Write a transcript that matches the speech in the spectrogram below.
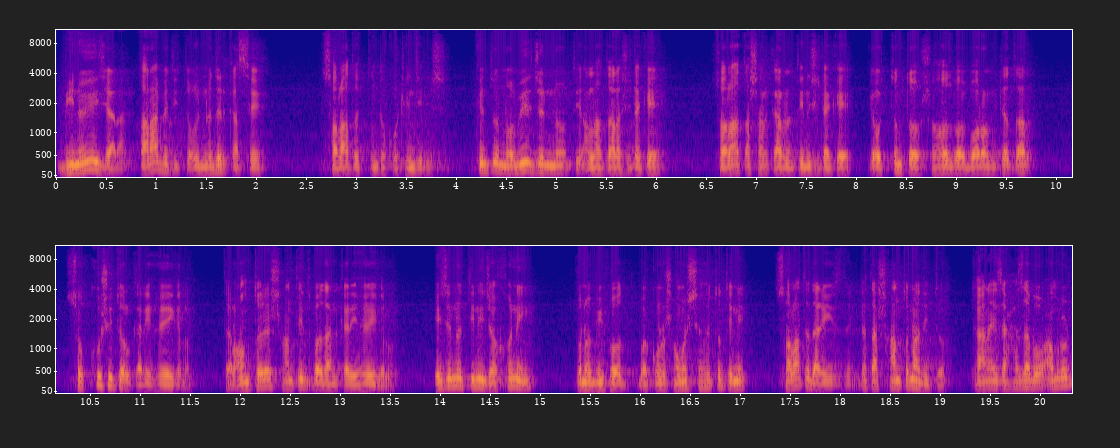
বিনয়ী যারা, তারা ব্যতীত অন্যদের কাছে সলাৎ অত্যন্ত কঠিন জিনিস। কিন্তু নবীর জন্য আল্লাহ তালা সেটাকে সলাৎ আসার কারণে তিনি সেটাকে অত্যন্ত সহজভাবে, বরং এটা তার চক্ষু শীতলকারী হয়ে গেল, তার অন্তরের শান্তি প্রদানকারী হয়ে গেল। এই জন্য তিনি যখনই কোনো বিপদ বা কোনো সমস্যা হতো, তিনি সলাতে দাঁড়িয়ে যেতেন। এটা তার সান্ত্বনা দিত। এই যে হাজাবো আমরুন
